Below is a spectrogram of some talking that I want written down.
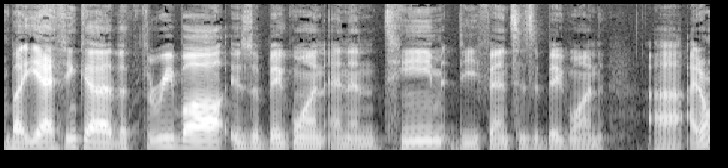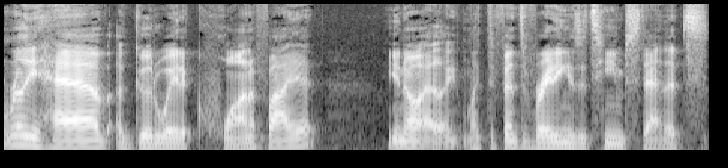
but yeah, I think uh, the three ball is a big one, and then team defense is a big one. Uh, I don't really have a good way to quantify it. You know, like like defensive rating is a team stat that's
